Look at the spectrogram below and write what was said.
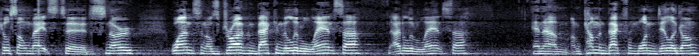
Hillsong mates to the snow once, and I was driving back in the little Lancer. I had a little Lancer, and um, I'm coming back from one Wandiligong,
